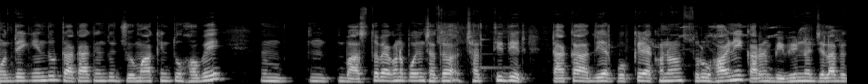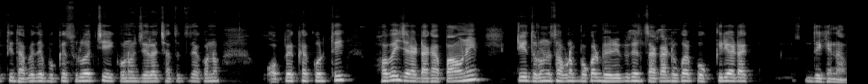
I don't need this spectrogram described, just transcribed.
মধ্যেই কিন্তু টাকা কিন্তু জমা কিন্তু হবে। বাস্তবে এখনও পর্যন্ত ছাত্র, ছাত্রীদের টাকা দেওয়ার প্রক্রিয়া এখনও শুরু হয়নি, কারণ বিভিন্ন জেলা ব্যক্তি ধাপে প্রক্রিয়া শুরু হচ্ছে, এই কোনো জেলার ছাত্রদের এখনও অপেক্ষা করতে হবে যারা টাকা পাওনি। টি, তরুণ স্থাপনা প্রকল্প ভেরিফিকেশন টাকা ঢোকার প্রক্রিয়াটা দেখে নাও।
